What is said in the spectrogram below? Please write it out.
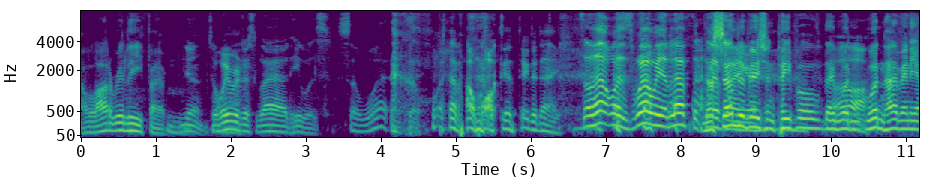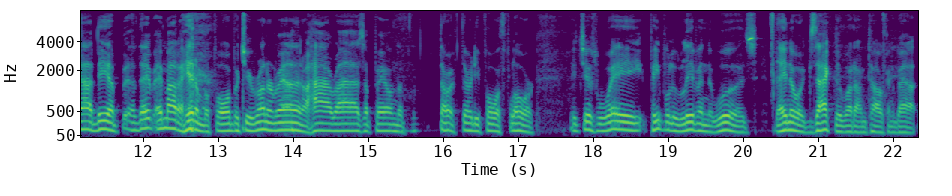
a lot of relief after. Mm-hmm. yeah, so we were just glad he was. So what? what have I walked into today? So that was well, we had left the Now, cliffhanger. subdivision people, they wouldn't Oh. wouldn't have any idea. Uh, they, they might have hit them before, but you're running around in a high rise up there on the thirty fourth floor. It's just way people who live in the woods. They know exactly what I'm talking about.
